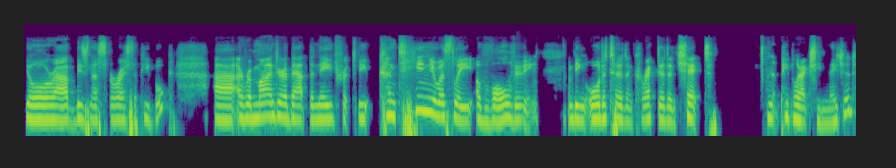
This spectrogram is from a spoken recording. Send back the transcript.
your uh, business recipe book, uh, a reminder about the need for it to be continuously evolving and being audited and corrected and checked. And that people are actually measured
